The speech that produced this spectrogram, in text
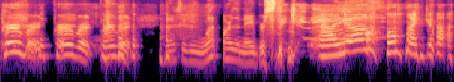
pervert, pervert, pervert. And I was thinking, what are the neighbors thinking? I know. Oh my gosh.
